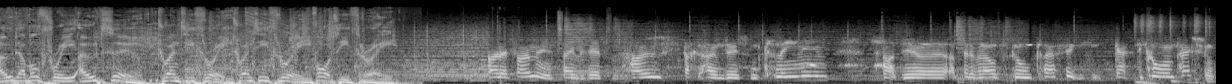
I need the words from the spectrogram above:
03302 23 23 43. Hi there, Simon. It's David here from home. Stuck at home doing some cleaning. Start to do a, bit of an old school classic, Gat Decor and Passion.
